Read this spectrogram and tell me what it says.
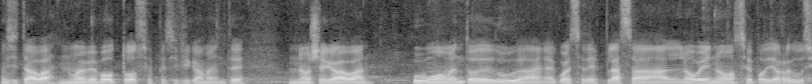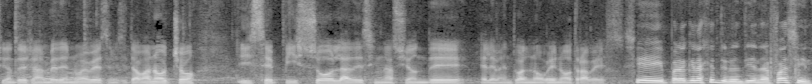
necesitabas nueve votos específicamente, no llegaban. Hubo un momento de duda en el cual se desplaza al noveno, se podía reducir, entonces ya en vez de nueve se necesitaban ocho y se pisó la designación de el eventual noveno otra vez. Sí, para que la gente lo entienda fácil,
